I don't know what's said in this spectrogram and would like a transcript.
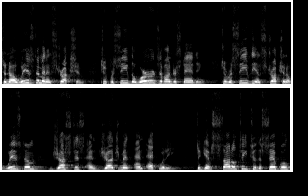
to know wisdom and instruction, to perceive the words of understanding, to receive the instruction of wisdom, justice, and judgment and equity, to give subtlety to the simple,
